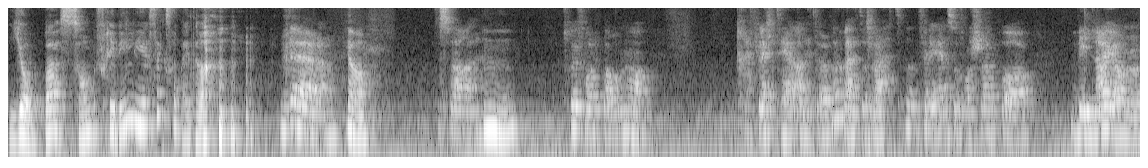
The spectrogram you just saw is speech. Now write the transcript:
jobbe som frivillige sexarbeidere. det er det. Ja. Dessverre. Mm. Jeg tror folk bare må reflektere litt over det, rett og slett. For det er så forskjell på ville gjøre noe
